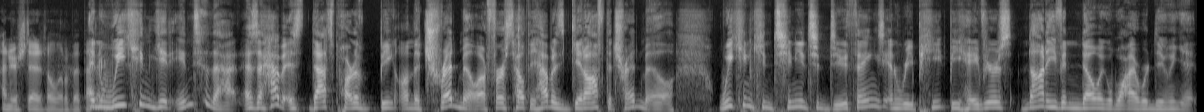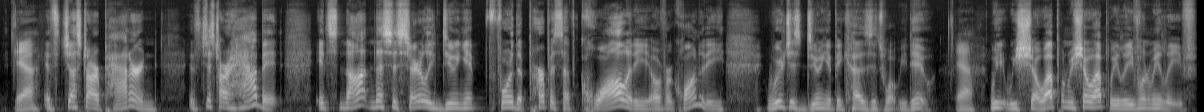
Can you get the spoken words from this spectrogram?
understood it a little bit better. And we can get into that as a habit. That's part of being on the treadmill. Our first healthy habit is get off the treadmill. We can continue to do things and repeat behaviors, not even knowing why we're doing it. Yeah. It's just our pattern. It's just our habit. It's not necessarily doing it for the purpose of quality over quantity. We're just doing it because it's what we do. yeah. We, we show up when we show up, we leave when we leave.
